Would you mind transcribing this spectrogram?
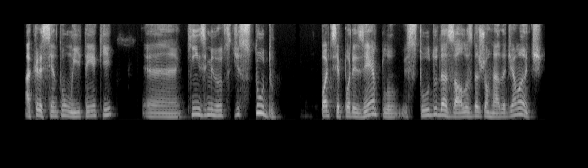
acrescento um item aqui, é, 15 minutos de estudo. Pode ser, por exemplo, estudo das aulas da Jornada Diamante,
